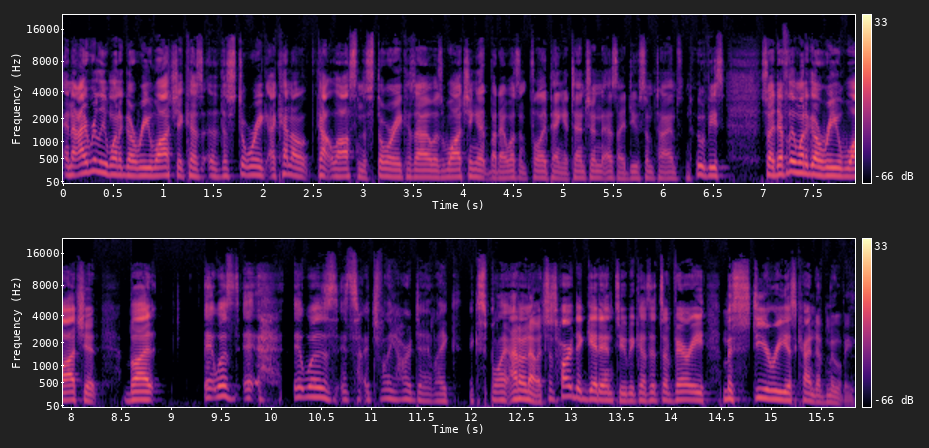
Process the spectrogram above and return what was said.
and i really want to go rewatch it because the story i kind of got lost in the story because i was watching it but i wasn't fully paying attention as i do sometimes in movies. So i definitely want to go rewatch it but it was it, it was it's it's really hard to like explain i don't know it's just hard to get into because it's a very mysterious kind of movie.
